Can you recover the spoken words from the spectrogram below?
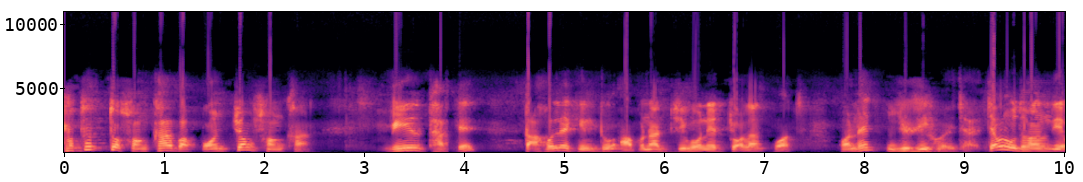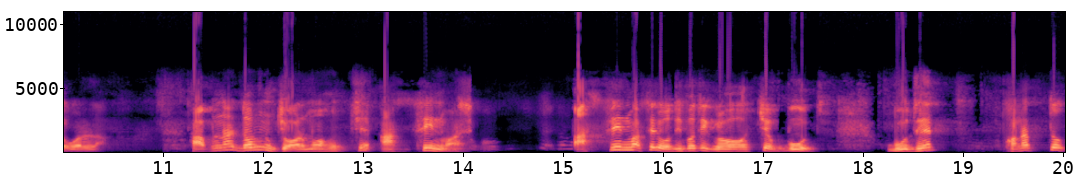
চতুর্থ সংখ্যা বা পঞ্চম সংখ্যা মিল থাকে, তাহলে কিন্তু আপনার জীবনের চলার পথ অনেক ইজি হয়ে যায়। যেমন উদাহরণ দিয়ে বললাম, আপনার ধরুন জন্ম হচ্ছে আশ্বিন মাসে। আশ্বিন মাসের অধিপতি গ্রহ হচ্ছে বুধ। বুধের ধনাত্মক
